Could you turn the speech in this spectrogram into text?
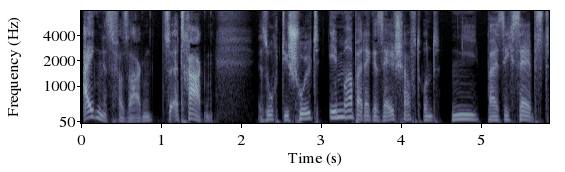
eigenes Versagen zu ertragen. Er sucht die Schuld immer bei der Gesellschaft und nie bei sich selbst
